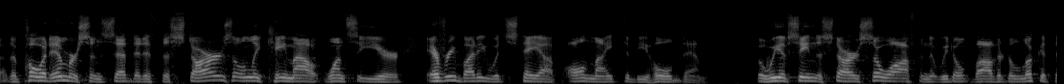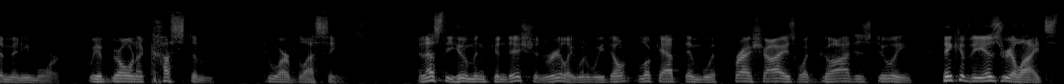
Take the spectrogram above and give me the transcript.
Uh, the poet Emerson said that if the stars only came out once a year, everybody would stay up all night to behold them. But we have seen the stars so often that we don't bother to look at them anymore. We have grown accustomed to our blessings. And that's the human condition, really, when we don't look at them with fresh eyes, what God is doing. Think of the Israelites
